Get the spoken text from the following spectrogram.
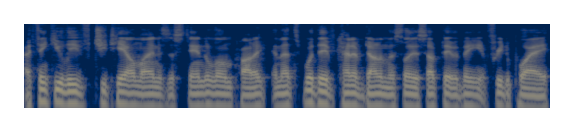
I think you leave GTA Online as a standalone product, and that's what they've kind of done in this latest update with making it free to play,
